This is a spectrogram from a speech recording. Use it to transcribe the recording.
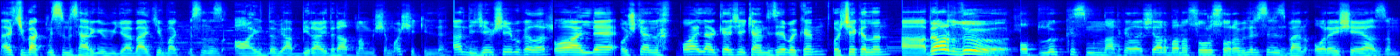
Belki bakmışsınız her gün video. Belki bakmışsınız ayda ya bir aydır atmamışım o şekilde. Ben diyeceğim şey bu kadar. O halde hoş geldin. O halde arkadaşlar kendinize bakın. Hoşçakalın. Aa bir arada dur. Topluluk kısmında arkadaşlar bana soru sorabilirsiniz. Ben oraya şey yazdım.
